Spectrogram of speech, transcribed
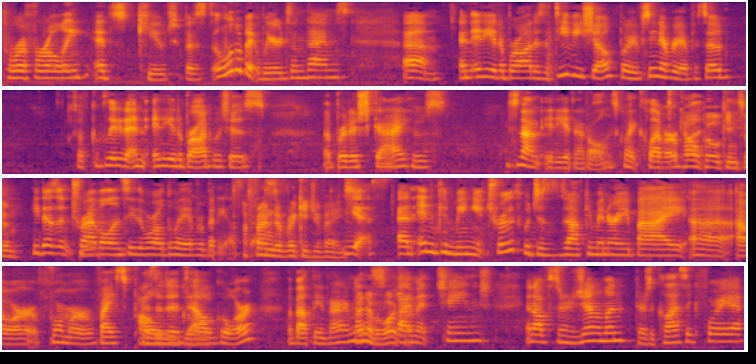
peripherally. It's cute, but it's a little bit weird sometimes. Um, An Idiot Abroad is a TV show, but we've seen every episode. So I've completed An Idiot Abroad, which is a British guy who's. He's not an idiot at all. He's quite clever. Karl but Pilkington, he doesn't travel and see the world the way everybody else a does. friend of Ricky Gervais. Yes. An Inconvenient Truth, which is a documentary by uh, our former Vice President Gore. Al Gore, about the environment, I never watched climate change. and Officer and Gentleman, there's a classic for you.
